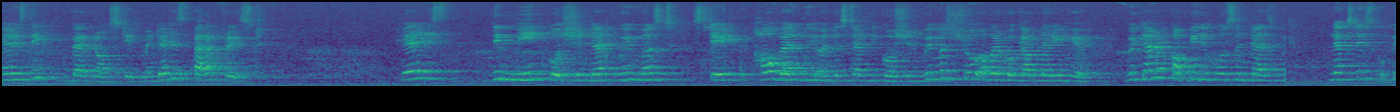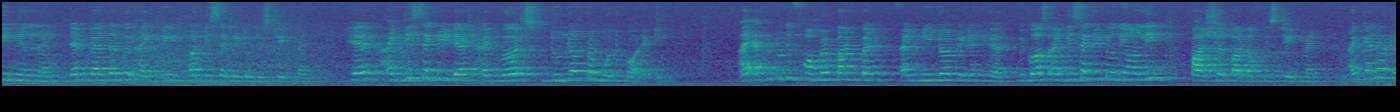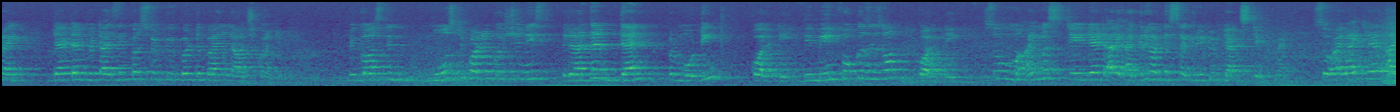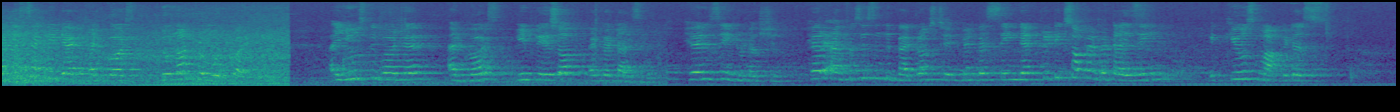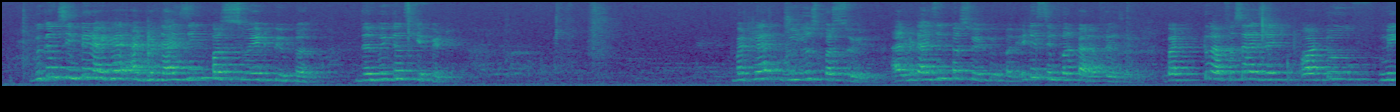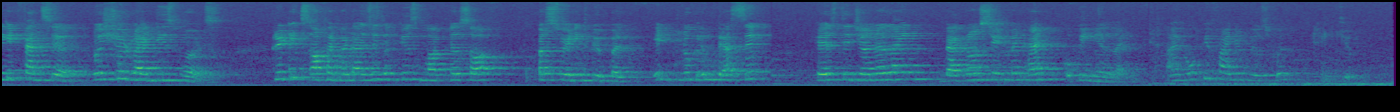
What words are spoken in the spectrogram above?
Here is the background statement that is paraphrased. Here is the main question that we must state how well we understand the question. We must show our vocabulary here. We cannot copy the whole sentence. Next is opinion line that whether we agree or disagree to the statement. Here I disagree that adverts do not promote quality. I agree to the former part but I need not written here because I disagree to the only partial part of the statement. I cannot write that advertising persuade people to buy in large quantity. because the most important question is rather than promoting quality. The main focus is on quality. So I must state that I agree or disagree to that statement. So I write here, I disagree that adverts do not promote quality. I use the word here, adverts, in place of advertising. Here is the introduction. Here emphasis in the background statement by saying that critics of advertising accuse marketers. We can simply write here advertising persuade people. Then we can skip it. But here we use persuade. Advertising persuade people. It is simple paraphrasing. But to emphasize it or to make it fancier, we should write these words. Critics of advertising accuse marketers of persuading people. It look impressive. Here's the journal line, background statement and opinion line. I hope you find it useful.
